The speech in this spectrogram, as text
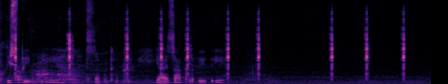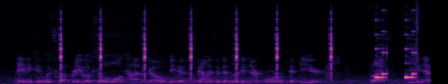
Please be me. It's never gonna be me. Yeah, it's not gonna be me. Navy 2 was swept for UXO a long time ago because the families have been living there for 50 years. But you can never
